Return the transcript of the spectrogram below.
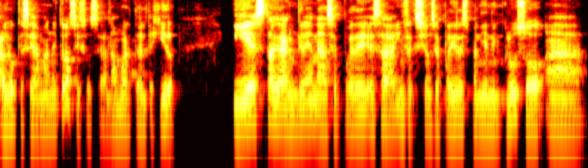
algo, que se llama necrosis, o sea, la muerte del tejido. Y esta gangrena se puede, esa infección se puede ir expandiendo incluso a,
